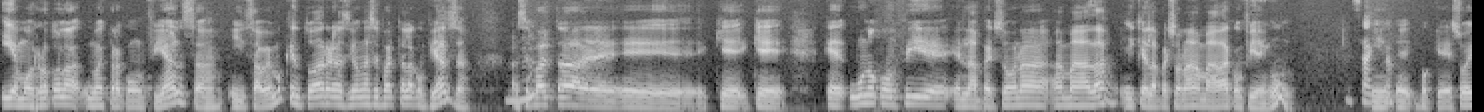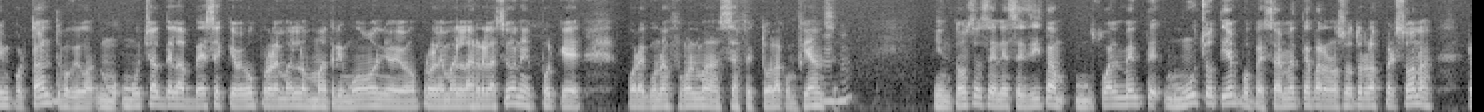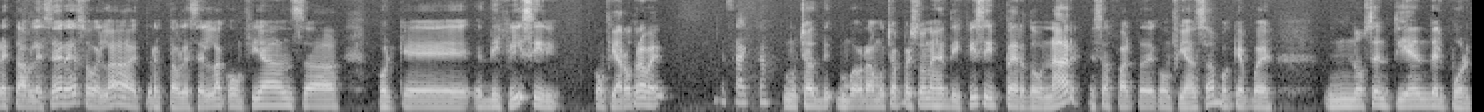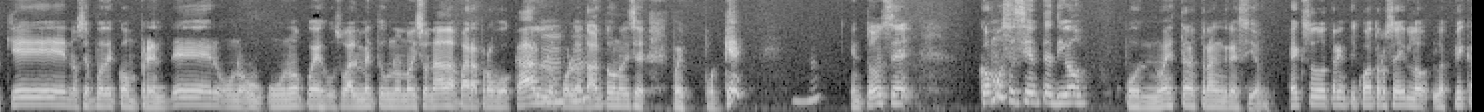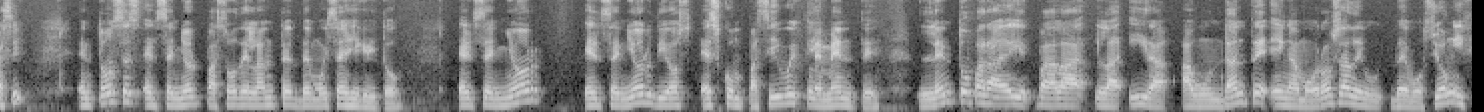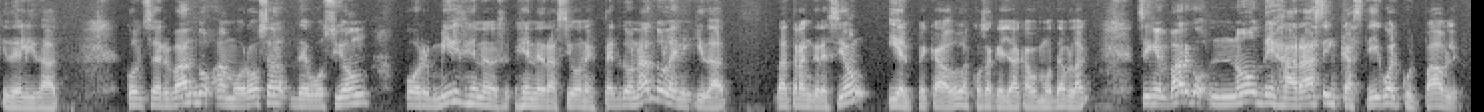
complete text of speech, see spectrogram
y hemos roto la, nuestra confianza. Y sabemos que en toda relación hace falta la confianza. Hace falta eh, eh, que, que, que uno confíe en la persona amada y que la persona amada confíe en uno. Exacto. Eh, porque eso es importante, porque muchas de las veces que vemos problemas en los matrimonios y vemos problemas en las relaciones, porque por alguna forma se afectó la confianza. Y entonces se necesita usualmente mucho tiempo, especialmente para nosotros las personas, restablecer eso, ¿verdad? Restablecer la confianza, porque es difícil confiar otra vez. Exacto. Muchas, para muchas personas es difícil perdonar esa falta de confianza, porque pues no se entiende el por qué, no se puede comprender, uno, uno pues usualmente uno no hizo nada para provocarlo, por lo tanto uno dice, pues ¿por qué? Entonces, ¿cómo se siente Dios por nuestra transgresión? Éxodo 34, 6 lo, lo explica así. Entonces el Señor pasó delante de Moisés y gritó, el Señor el Señor Dios es compasivo y clemente, lento para, la, ira, abundante en amorosa devoción y fidelidad, conservando amorosa devoción por mil generaciones, perdonando la iniquidad, la transgresión y el pecado, las cosas que ya acabamos de hablar. Sin embargo, no dejará sin castigo al culpable.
